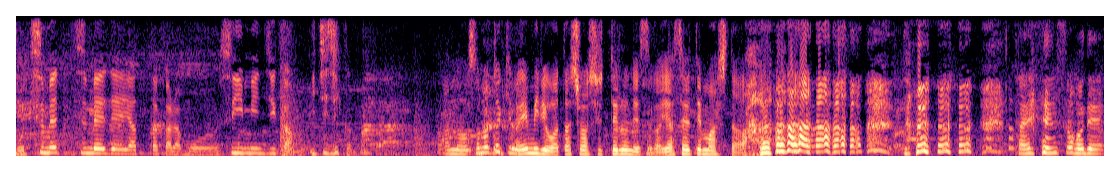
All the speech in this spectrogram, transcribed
もう詰め詰めでやったからもう睡眠時間も1時間とかあのその時のエミリーを私は知ってるんですが 痩せてました。大変そうで、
